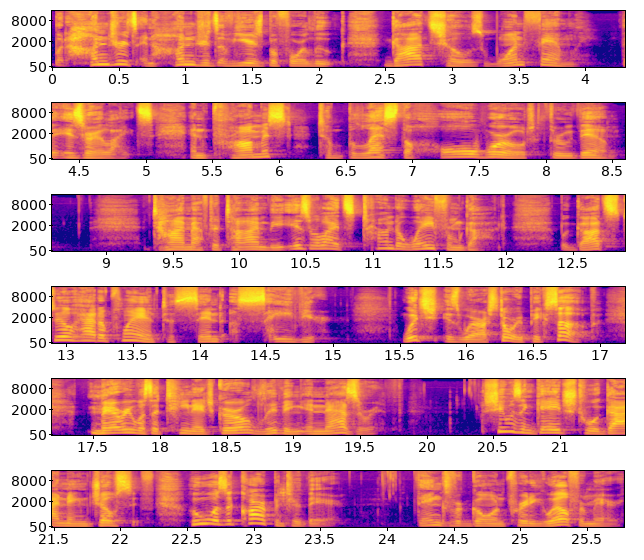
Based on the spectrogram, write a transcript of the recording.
But hundreds and hundreds of years before Luke, God chose one family, the Israelites, and promised to bless the whole world through them. Time after time, the Israelites turned away from God, but God still had a plan to send a Savior, which is where our story picks up. Mary was a teenage girl living in Nazareth. She was engaged to a guy named Joseph, who was a carpenter there. Things were going pretty well for Mary.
